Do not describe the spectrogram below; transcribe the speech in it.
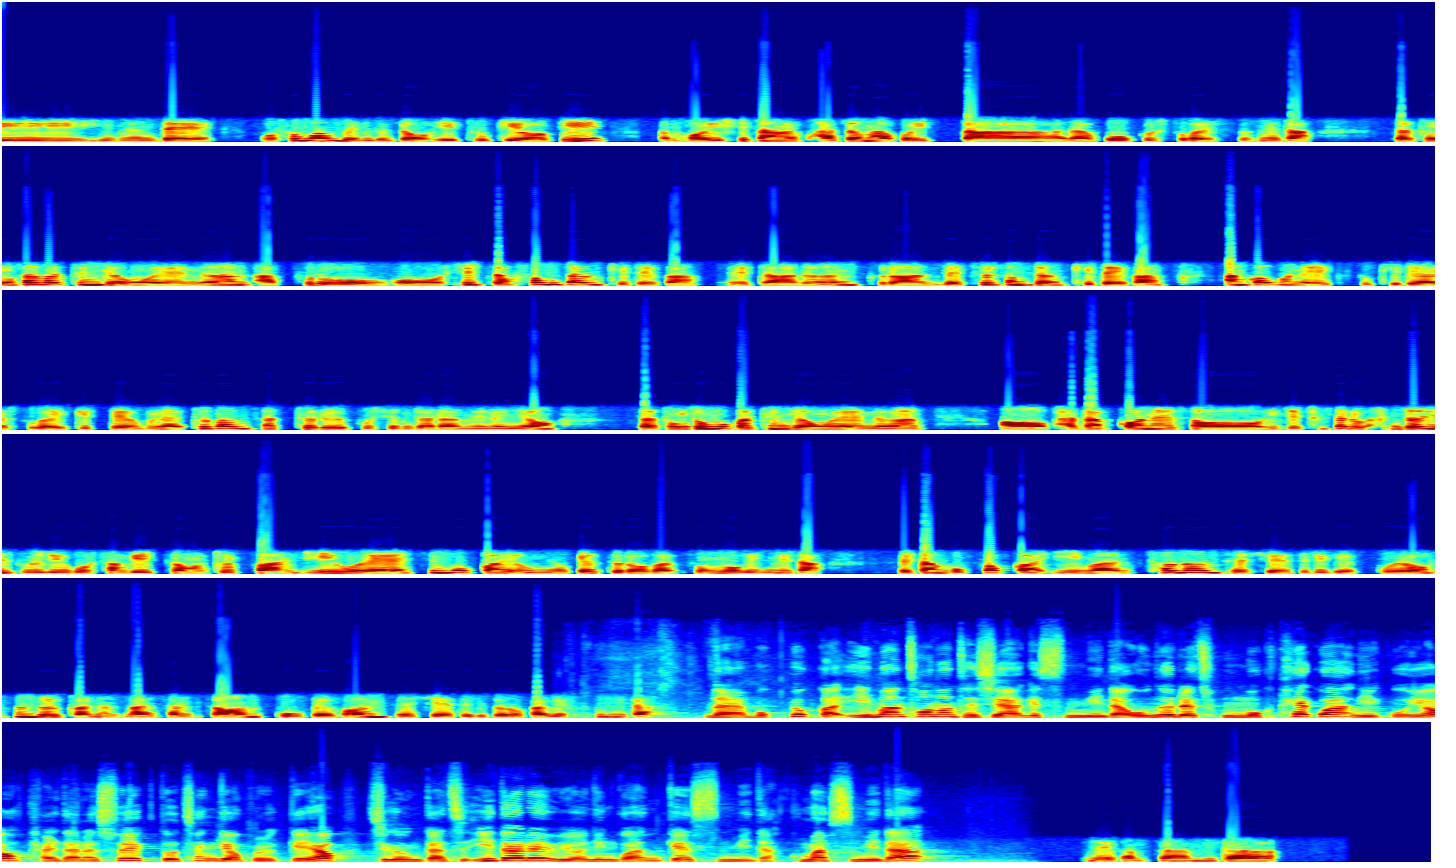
있는데 뭐 송광밴드죠. 이 두 기업이 거의 시장을 과점하고 있다라고 볼 수가 있습니다. 자, 동사 같은 경우에는 앞으로 어, 실적 성장 기대감에 따른 그러한 매출 성장 기대감 한꺼번에 또 기대할 수가 있기 때문에 특강 차트를 보신다라면은요. 자, 동종목 같은 경우에는 어, 바닥권에서 이제 추세를 완전히 돌리고 장기 이평을 돌파한 이후에 신고가 영역에 들어간 종목입니다. 일단 목표가 2만 1,000원 제시해 드리겠고요. 손절가는 13,500원 제시해 드리도록 하겠습니다. 네, 목표가 2만 1,000원 제시하겠습니다. 오늘의 종목 태광이고요. 달달한 수익도 챙겨볼게요. 지금까지 이달의 위원님과 함께했습니다. 고맙습니다. 네, 감사합니다.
